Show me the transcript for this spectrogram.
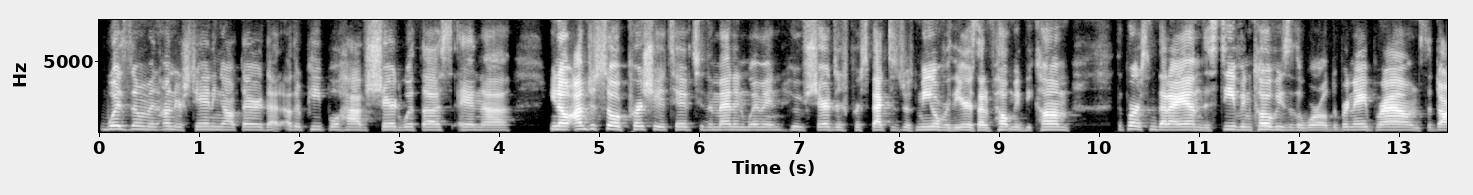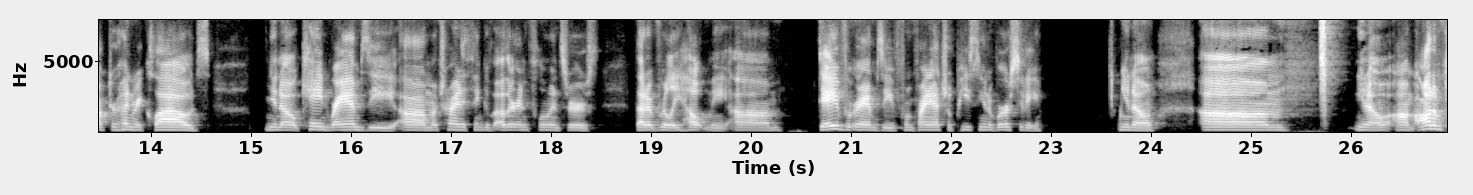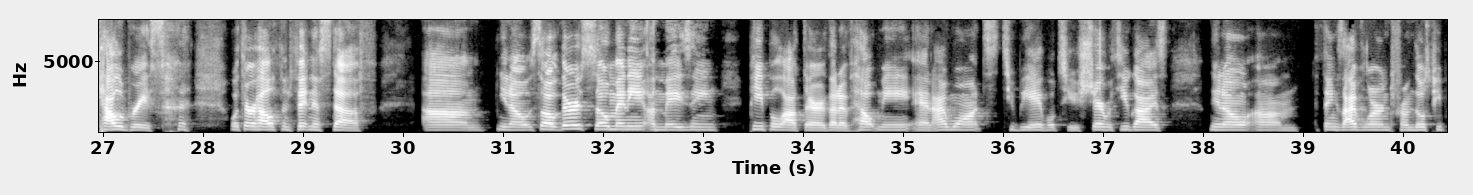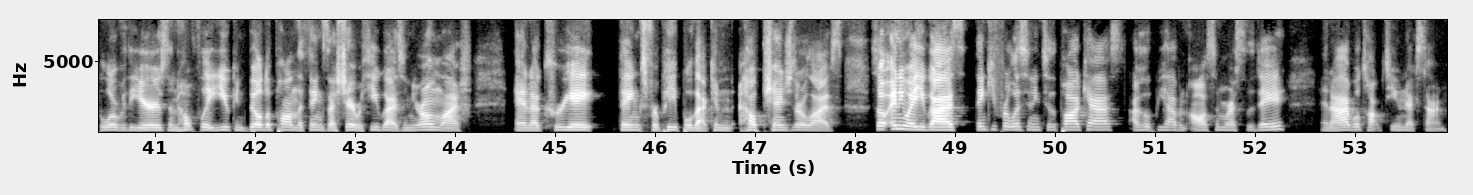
wisdom and understanding out there that other people have shared with us and uh you know i'm just so appreciative to the men and women who've shared their perspectives with me over the years that have helped me become the person that I am, the Stephen Coveys of the world, the Brene Browns, the Dr. Henry Clouds, you know, Kane Ramsey. Um, I'm trying to think of other influencers that have really helped me. Um, Dave Ramsey from Financial Peace University, you know, um, you know, um, Autumn Calabrese with her health and fitness stuff. Um, you know, so there's so many amazing people out there that have helped me, and I want to be able to share with you guys, you know, um, the things I've learned from those people over the years, and hopefully you can build upon the things I share with you guys in your own life and uh, create things for people that can help change their lives. So, anyway, you guys, thank you for listening to the podcast. I hope you have an awesome rest of the day, and I will talk to you next time.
